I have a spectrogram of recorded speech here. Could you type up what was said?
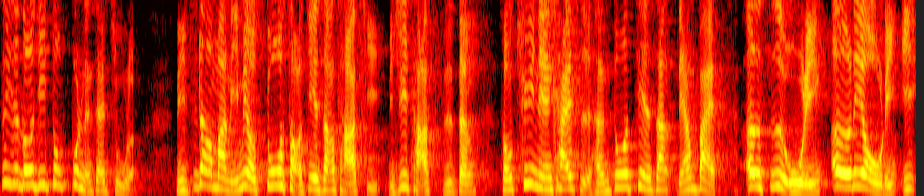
这些东西都不能再住了。你知道吗？里面有多少建商插旗？你去查实登，从去年开始，很多建商两百二四五零二六五零一，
